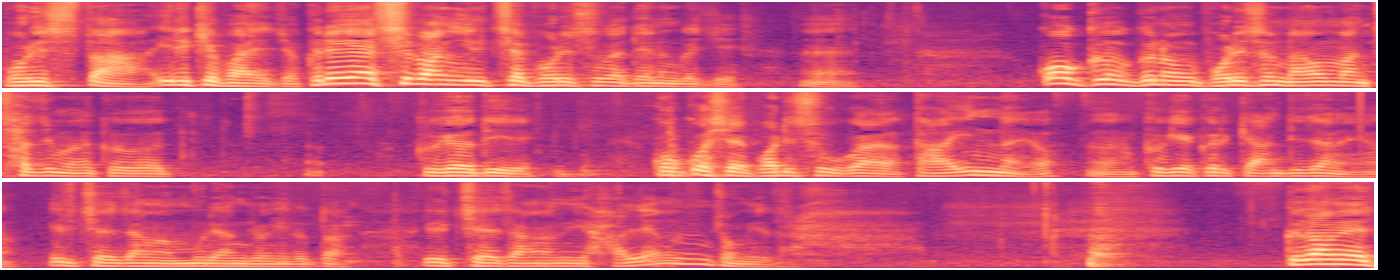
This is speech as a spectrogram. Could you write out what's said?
보리수다 이렇게 봐야죠. 그래야 시방일체 보리수가 되는 거지. 예. 꼭그 그놈 보리수 나무만 찾으면 그 그게 어디 곳곳에 보리수가 다 있나요? 어, 그게 그렇게 안 되잖아요. 일체장암 무량종이로다. 일체장암이 한량 종이더라. 그 다음에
